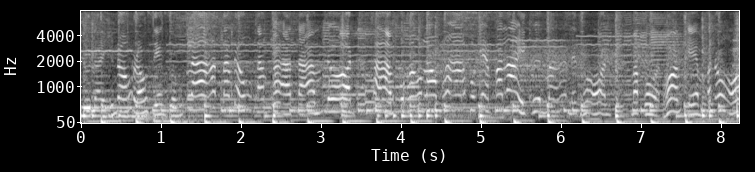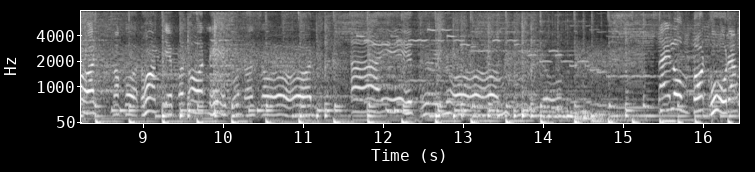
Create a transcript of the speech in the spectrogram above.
อยู่ในน้องร้องเสียงสงกลาตามดงตามป่าตามโดนข้ามภูเขาลองพาพวกแก่พาไล่ขึ้นมาในทอนมากอดหอมเจ็บมานอนมากอดหอมเจ็บมานอนให้คนอ่อนสอนอายเคยนอมลมใส่ลมตดหูดัง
